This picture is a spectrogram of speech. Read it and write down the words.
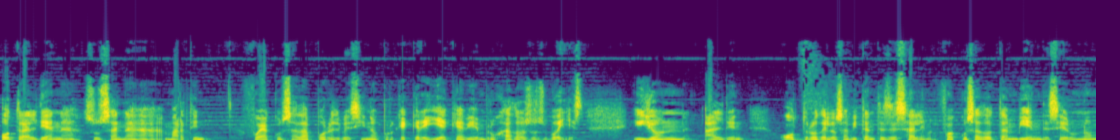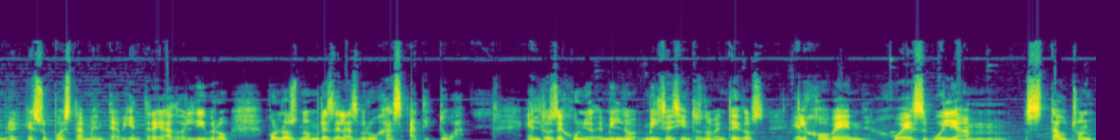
Otra aldeana, Susana Martin, fue acusada por el vecino porque creía que había embrujado a sus bueyes, y John Alden, otro de los habitantes de Salem, fue acusado también de ser un hombre que supuestamente había entregado el libro con los nombres de las brujas a Tituba. El 2 de junio de 1692, el joven juez William Stoughton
